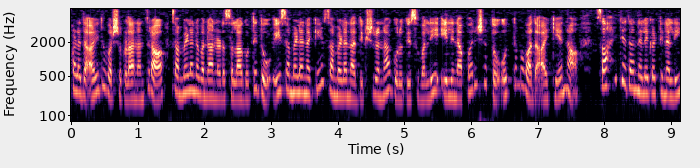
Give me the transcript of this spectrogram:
ಕಳೆದ ಐದು ವರ್ಷಗಳ ನಂತರ ಸಮ್ಮೇಳನವನ್ನು ನಡೆಸಲಾಗುತ್ತಿದ್ದು, ಈ ಸಮ್ಮೇಳನಕ್ಕೆ ಸಮ್ಮೇಳನಾಧ್ಯಕ್ಷರನ್ನ ಗುರುತಿಸುವಲ್ಲಿ ಇಲ್ಲಿನ ಪರಿಷತ್ತು ಉತ್ತಮವಾದ ಆಯ್ಕೆಯನ್ನ ಸಾಹಿತ್ಯದ ನೆಲೆಗಟ್ಟಿನಲ್ಲಿ,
